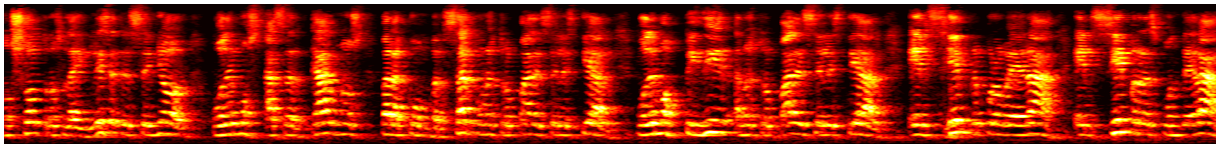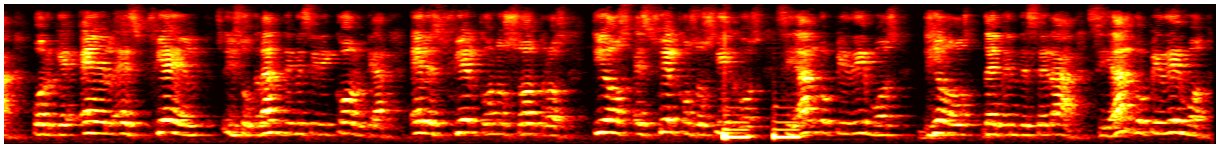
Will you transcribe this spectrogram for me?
nosotros, la iglesia del Señor, podemos acercarnos para conversar con nuestro Padre Celestial. Podemos pedir a nuestro Padre Celestial. Él siempre proveerá, Él siempre responderá, porque Él es fiel y su grande misericordia. Él es fiel con nosotros. Dios es fiel con sus hijos. Si algo pedimos, Dios te bendecerá. Si algo pedimos,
